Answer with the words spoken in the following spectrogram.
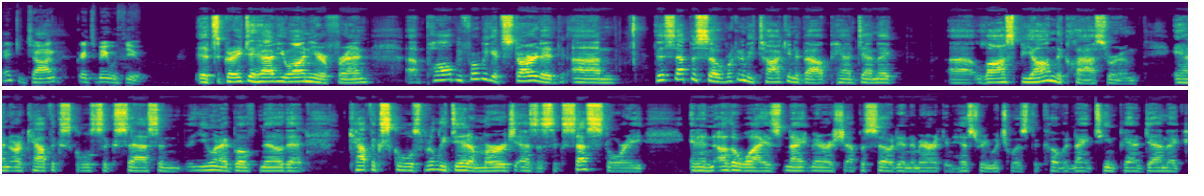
Thank you, John. Great to be with you. It's great to have you on here, friend. Uh, Paul, before we get started, um, this episode we're going to be talking about pandemic uh, loss beyond the classroom and our Catholic school success. And you and I both know that Catholic schools really did emerge as a success story in an otherwise nightmarish episode in American history, which was the COVID 19 pandemic.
